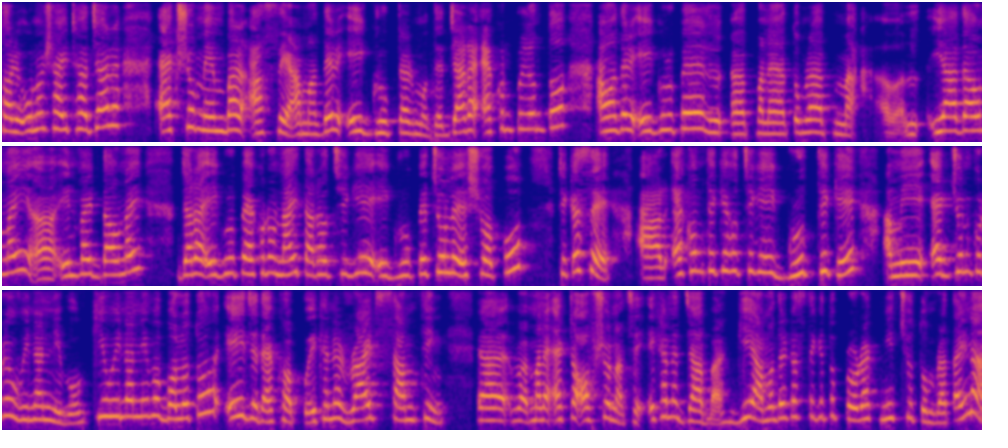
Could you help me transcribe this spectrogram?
সরি উনষাট হাজার একশো মেম্বার আছে আমাদের এই গ্রুপটার মধ্যে। যারা এখন পর্যন্ত আমাদের এই গ্রুপে মানে তোমরা ইয়া দাও নাই ইনভাইট দাও নাই, যারা এই গ্রুপে এখনও নাই, তারা হচ্ছে গিয়ে এই গ্রুপে চলে এসো আপু, ঠিক আছে? আর এখন থেকে হচ্ছে গিয়ে এই গ্রুপ থেকে আমি একজন করে উইনার নিব। কি উইনার নিব বলো তো? এই যে দেখো আপু, এখানে রাইট সামথিং মানে একটা অপশন আছে, এখানে যাবা। গিয়ে আমাদের কাছ থেকে তো প্রোডাক্ট নিচ্ছ তোমরা, তাই না?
